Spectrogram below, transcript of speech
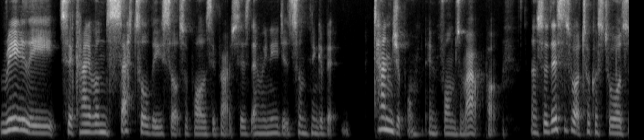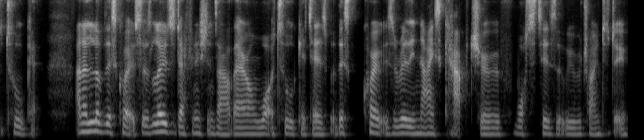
really, to kind of unsettle these sorts of policy practices, then we needed something a bit tangible in forms of output. And so this is what took us towards a toolkit. And I love this quote. So there's loads of definitions out there on what a toolkit is, but this quote is a really nice capture of what it is that we were trying to do.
